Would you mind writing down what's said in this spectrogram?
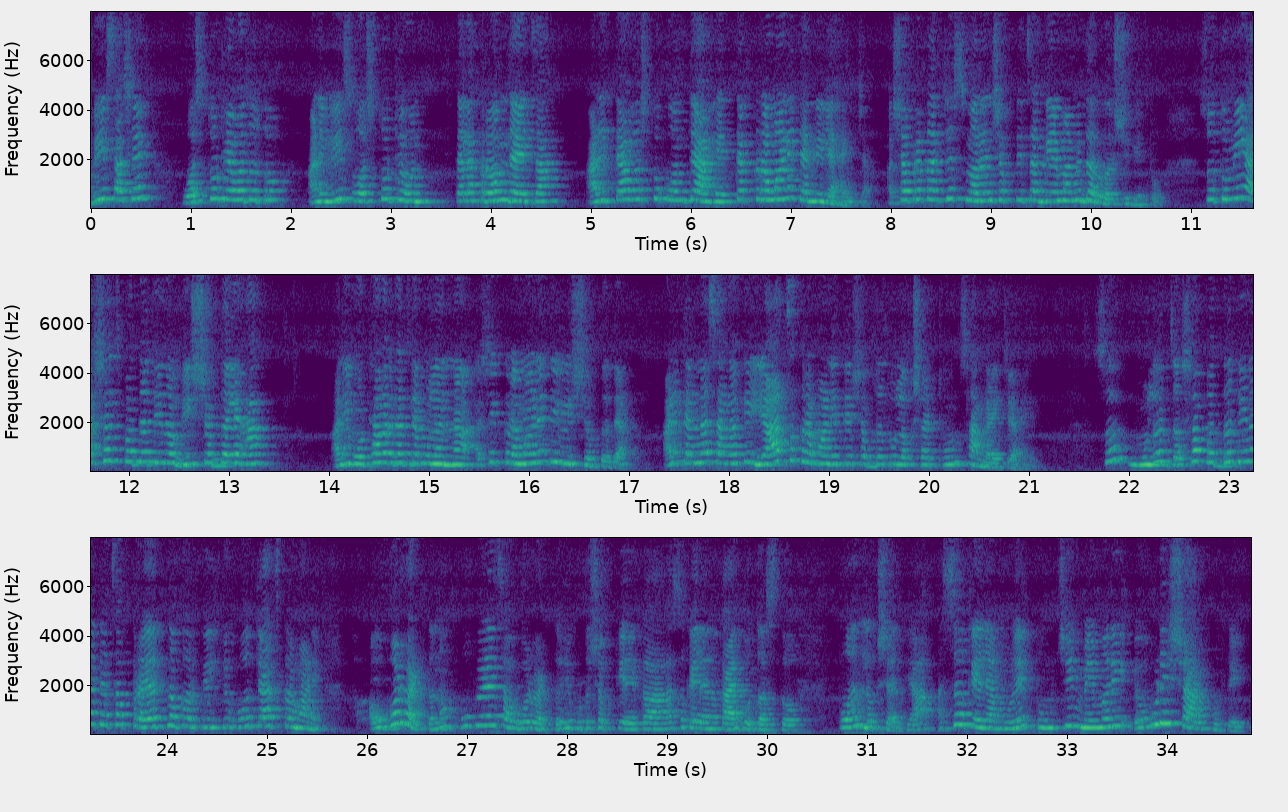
वीस असे वस्तू ठेवत होतो. आणि वीस वस्तू ठेवून त्याला क्रम द्यायचा. आणि त्या वस्तू कोणत्या आहेत त्या क्रमाने त्यांनी लिहायच्या. अशा प्रकारचे स्मरणशक्तीचा गेम आम्ही दरवर्षी घेतो. सो तुम्ही अशाच पद्धतीनं वीस शब्द लिहा. आणि मोठ्या वर्गातल्या मुलांना असे क्रमाने ते वीस शब्द द्या. आणि त्यांना सांगा की याच क्रमाने ते शब्द तू लक्षात ठेवून सांगायचे आहेत. सो मुलं जशा पद्धतीने त्याचा प्रयत्न करतील की हो त्याच क्रमाने. अवघड वाटतं ना? खूप वेळेस अवघड वाटतं. हे कुठं शक्य आहे का? असं केल्यानं काय होत असतं? पण लक्षात घ्या असं केल्यामुळे तुमची मेमरी एवढी शार्प होते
